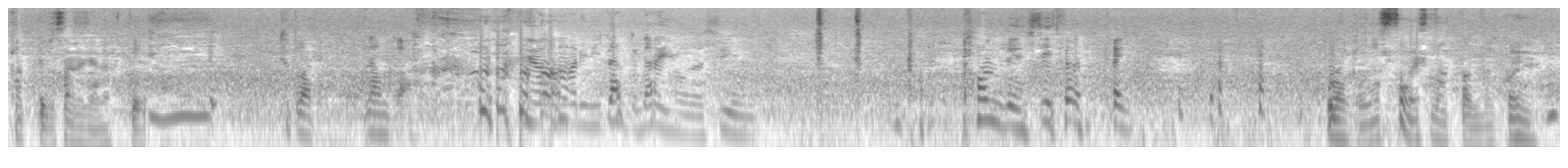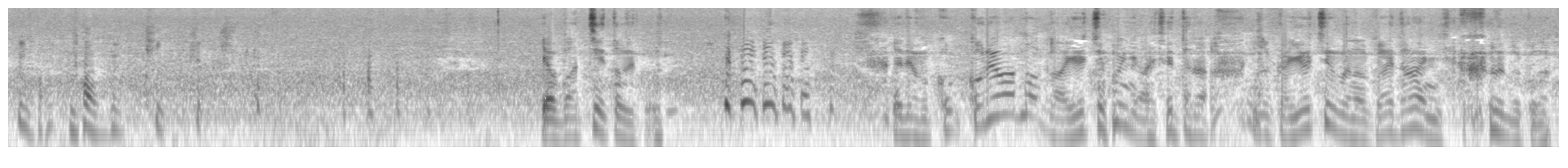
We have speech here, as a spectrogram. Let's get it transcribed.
飼ってる猿じゃなくて。ちょっと待って、なんか、あんまり見たくないようなシーン。勘弁していただきたい。なんかオスとメスだったんだ、これ。いや、バッチリ撮れてる。え、でもこ、これはなんか YouTube に上げたら、なんか YouTube のガイドラインに引っかかるのかな。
